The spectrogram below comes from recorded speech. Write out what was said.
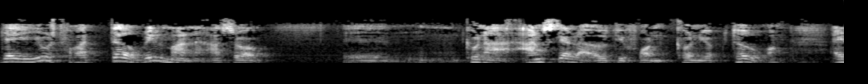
det är just för att där vill man alltså eh, kunna anställa utifrån konjunkturen. Är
